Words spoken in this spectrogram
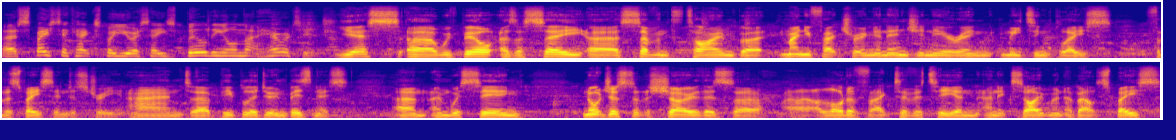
uh, Space Tech Expo USA is building on that heritage. Yes, uh, we've built, as I say, uh, seventh time, but manufacturing and engineering meeting place for the space industry, and uh, people are doing business, um, and we're seeing. Not just at the show, there's uh, a lot of activity and, and excitement about space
